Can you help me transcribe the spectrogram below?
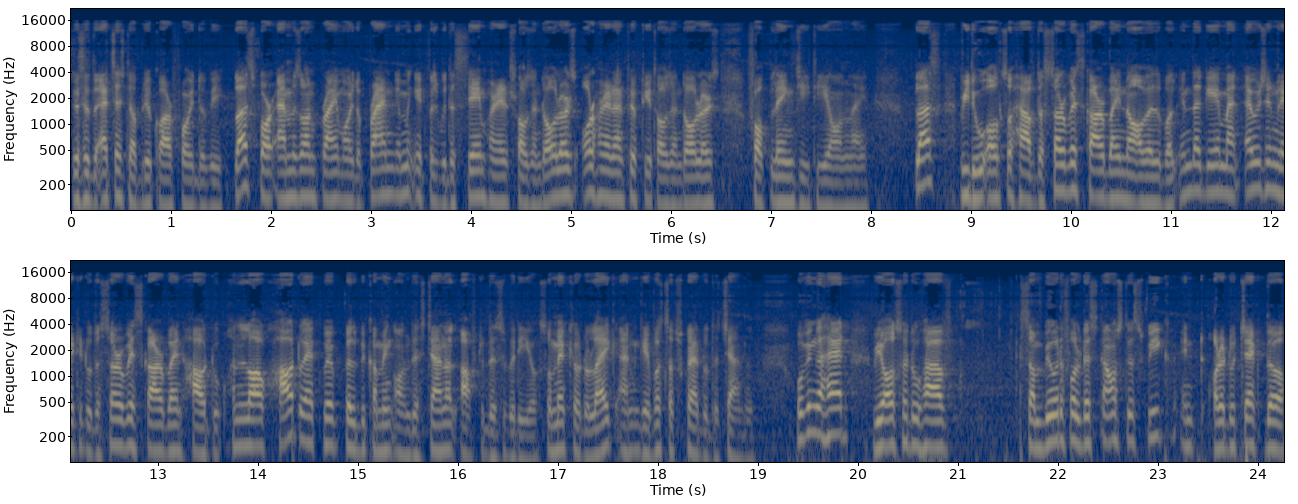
This is the HSW car for the week. Plus for Amazon Prime or the Prime Gaming, it will be the same $100,000 or $150,000 for playing GTA Online. Plus, we do also have the service carbine now available in the game and everything related to the service carbine, how to unlock, how to equip will be coming on this channel after this video. So make sure to like and give a subscribe to the channel. Moving ahead, we also do have some beautiful discounts this week in order to check the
